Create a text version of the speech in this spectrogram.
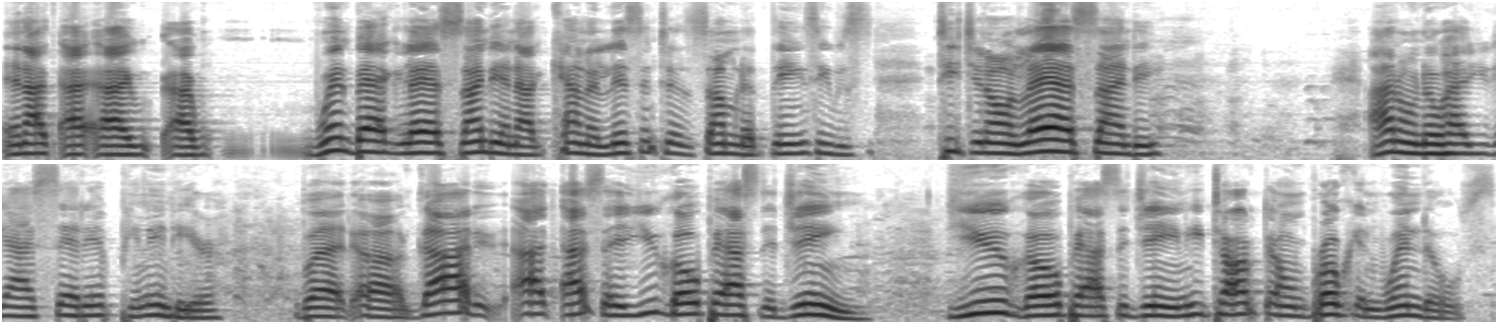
And I, I, I, I went back last Sunday and I kind of listened to some of the things he was teaching on last Sunday. I don't know how you guys set it in here, but uh, God, I, I say, you go Pastor Jean. You go Pastor Jean. He talked on broken windows.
